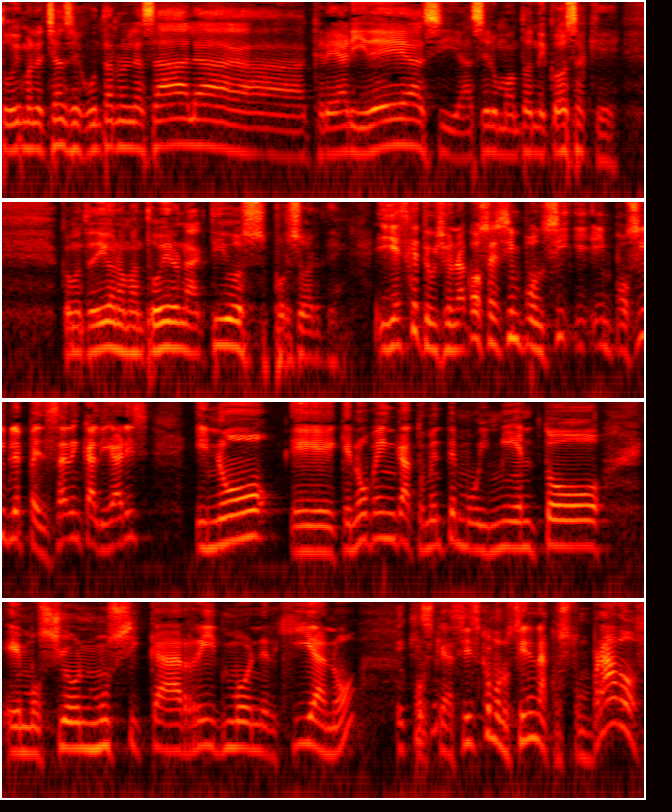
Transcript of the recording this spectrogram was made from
tuvimos la chance de juntarnos en la sala, a crear ideas y hacer un montón de cosas que, como te digo, nos mantuvieron activos por suerte. Y es que te voy a decir una cosa, es imposi- imposible pensar en Caligaris y no eh, que no venga a tu mente movimiento, emoción, música, ritmo, energía, ¿no? Es que Porque eso- así es como nos tienen acostumbrados.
